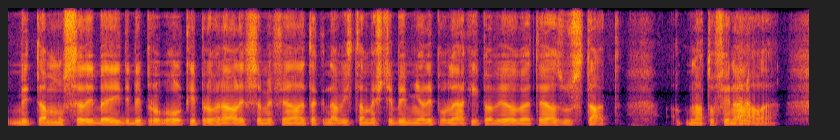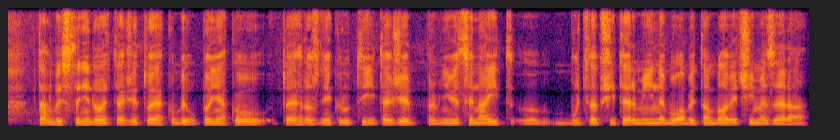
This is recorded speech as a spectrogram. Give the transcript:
by tam museli být, kdyby pro, holky prohrály v semifinále, tak navíc tam ještě by měli podle nějakých pravidel VTA zůstat na to finále. Ano tak by stejně doletěl, takže to je jakoby úplně jako, to je hrozně krutý, takže první věc je najít eh, buď lepší termín, nebo aby tam byla větší mezera.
